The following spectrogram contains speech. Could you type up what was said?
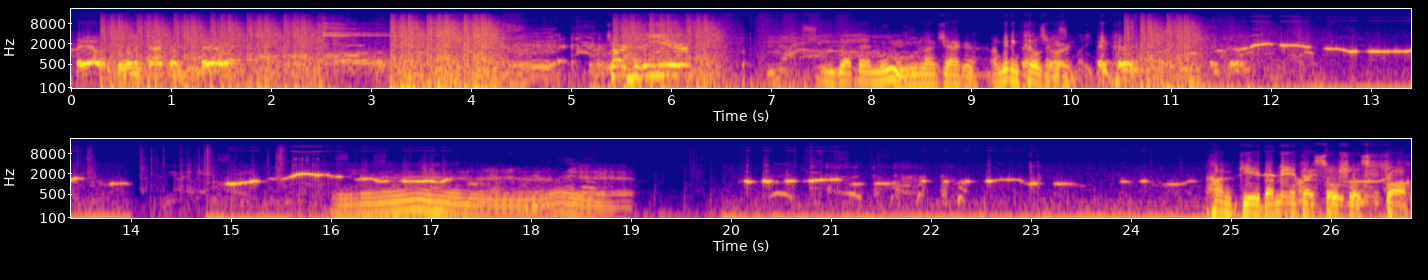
Stay out. It's a women's bathroom. Stay out. Charge of the year. You got that move like Jagger. I'm getting pills in here. Hey, pills. I'm Gabe, I'm antisocial as fuck.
